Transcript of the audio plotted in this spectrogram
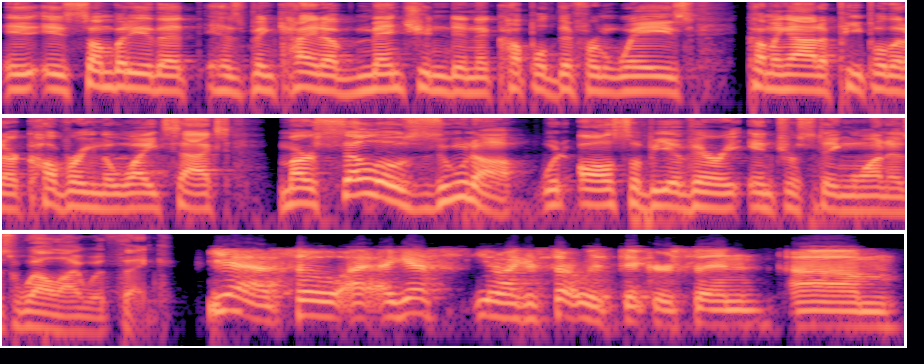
is, is, somebody that has been kind of mentioned in a couple different ways coming out of people that are covering the White Sox. Marcell Ozuna would also be a very interesting one as well, I would think. Yeah, so I, I guess you know I can start with Dickerson. Um,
